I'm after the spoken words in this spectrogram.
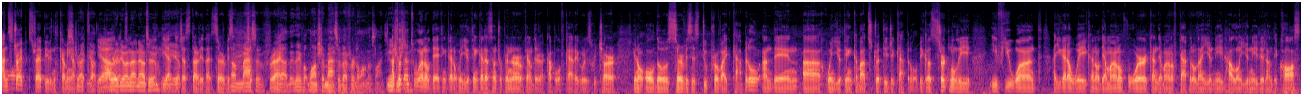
And Stripe, Stripe even coming Stripe, up with yeah. Yeah. Are they doing so- that now too? Yeah, they just started that service. a So- massive. right. Yeah, they, they've launched a massive effort along those lines. And so that's one of the, I think, kind of when you think as entrepreneur, kind of there are a couple of categories which are, you know, all those services to provide capital, and then uh, when you think about strategic capital, because certainly if you want, and you gotta weigh kind of the amount of work and the amount of capital that you need, how long you need it, and the cost,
